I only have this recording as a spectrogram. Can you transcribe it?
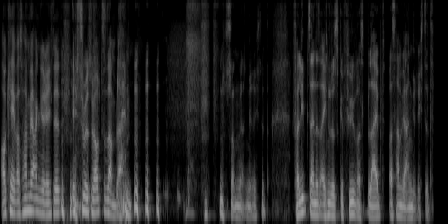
okay, was haben wir angerichtet? Jetzt müssen wir auch zusammenbleiben. Das haben wir angerichtet. Verliebt sein ist eigentlich nur das Gefühl, was bleibt. Was haben wir angerichtet?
